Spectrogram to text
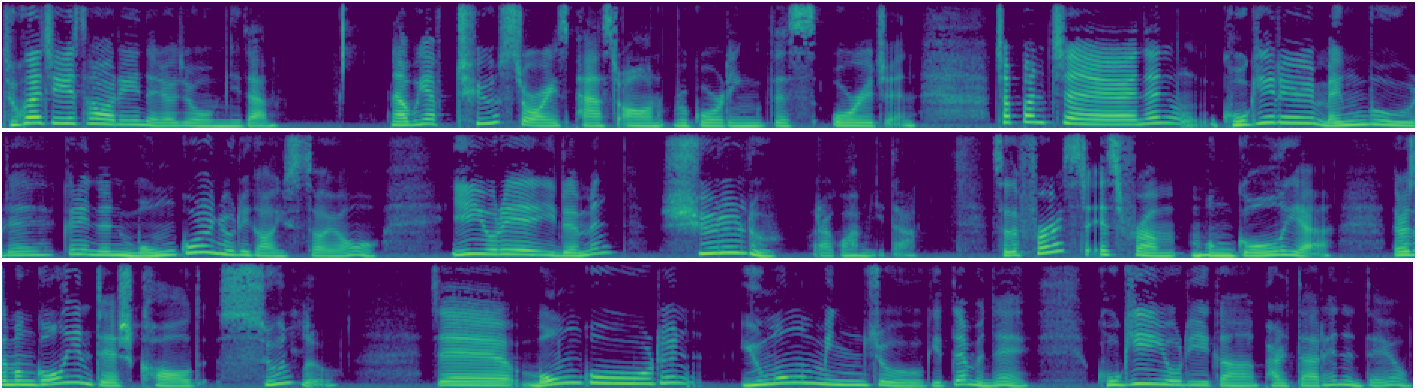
두 가지 설이 내려져 옵니다. Now we have two stories passed on regarding this origin. 첫 번째는 고기를 맹물에 끓이는 몽골 요리가 있어요. 이 요리의 이름은 슐루라고 합니다. So the first is from Mongolia. There's a Mongolian dish called sulu. 이제 몽골은 유목민족이기 때문에 고기 요리가 발달했는데요.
